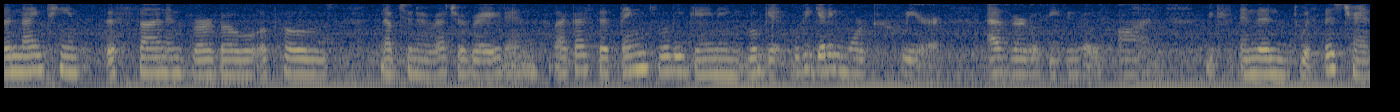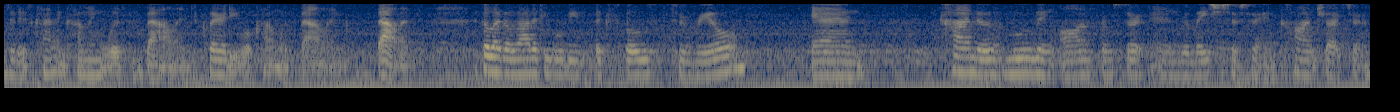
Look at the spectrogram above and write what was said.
the 19th, the Sun in Virgo will oppose Neptune in retrograde, and like I said, things will be gaining, will get, will be getting more clear as Virgo season goes on. And then with this transit it's kind of coming with balance. Clarity will come with balance balance. I feel like a lot of people will be exposed to real and kind of moving on from certain relationships certain contracts certain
